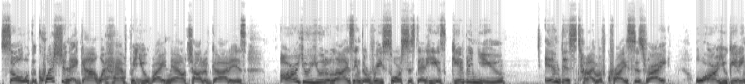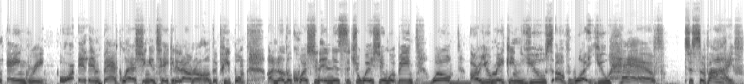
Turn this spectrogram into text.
So, the question that God will have for you right now, child of God, is are you utilizing the resources that He has given you in this time of crisis, right? Or are you getting angry or and, backlashing and taking it out on other people? Another question in this situation would be, well, are you making use of what you have to survive,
